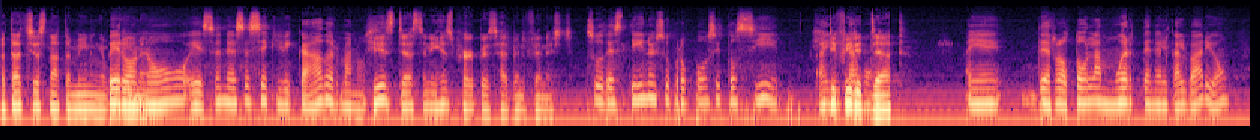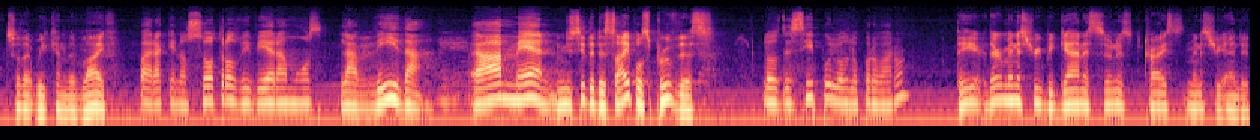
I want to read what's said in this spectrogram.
But that's just not the meaning of what Pero he meant. no, ese no es el significado, hermanos. His destiny, his purpose had been finished. Su destino y su propósito sí. He ahí defeated acabó. death Ahí derrotó la muerte en el Calvario so that we can live life. para que nosotros viviéramos la vida. Amén. And you see, the disciples prove this. Los discípulos lo probaron. They, their ministry began as soon as Christ's ministry ended.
